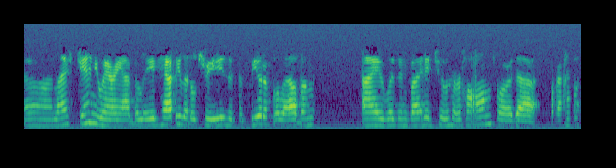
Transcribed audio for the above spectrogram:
uh, last January, I believe. Happy Little Trees. It's a beautiful album. I was invited to her home for the for a house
